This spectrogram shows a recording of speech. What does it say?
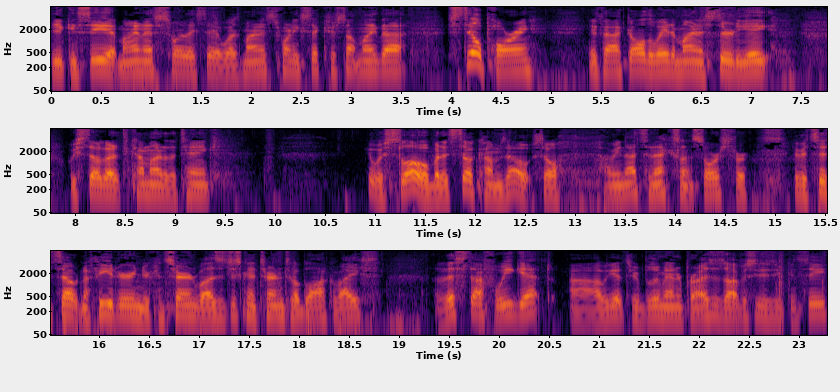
You can see it minus, what did they say it was, minus 26 or something like that. Still pouring. In fact, all the way to minus 38. We still got it to come out of the tank. It was slow, but it still comes out. So, I mean, that's an excellent source for, if it sits out in a feeder and you're concerned, well, is it just gonna turn into a block of ice? This stuff we get, uh, we get through Bloom Enterprises, obviously, as you can see,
